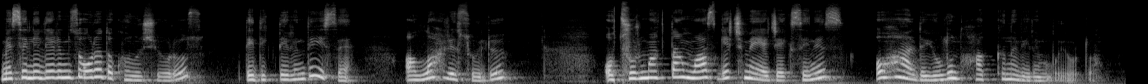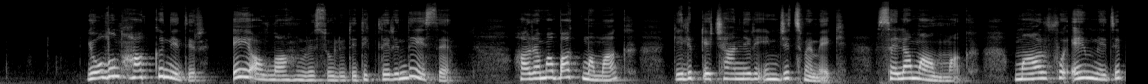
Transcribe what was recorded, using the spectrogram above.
Meselelerimizi orada konuşuyoruz dediklerinde ise Allah Resulü oturmaktan vazgeçmeyecekseniz o halde yolun hakkını verin buyurdu. Yolun hakkı nedir? Ey Allah'ın Resulü dediklerinde ise harama bakmamak, gelip geçenleri incitmemek, selam almak, marufu emredip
